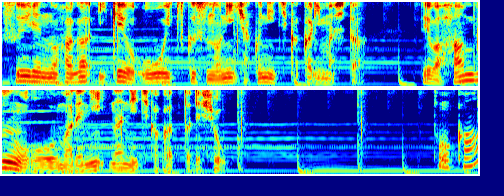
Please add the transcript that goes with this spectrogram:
睡蓮の葉が池を覆い尽くすのに100日かかりました。では半分を覆うまでに何日かかったでしょう？10日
